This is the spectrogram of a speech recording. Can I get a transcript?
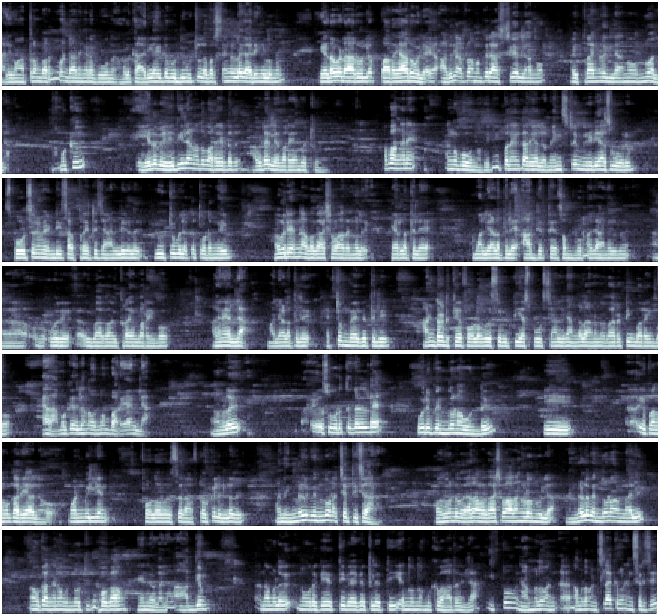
കളി മാത്രം പറഞ്ഞുകൊണ്ടാണ് ഇങ്ങനെ പോകുന്നത്. നമ്മൾ കാര്യമായിട്ട് ബുദ്ധിമുട്ടുള്ള പ്രശ്നങ്ങളുടെ കാര്യങ്ങളൊന്നും ഇടപെടാറുമില്ല പറയാറുമില്ല. അതിനർത്ഥം നമുക്ക് രാഷ്ട്രീയം ഇല്ലാന്നോ അഭിപ്രായങ്ങളില്ലാന്നോ ഒന്നുമല്ല. നമുക്ക് ഏത് വേദിയിലാണ് അത് പറയേണ്ടത്? അവിടെയല്ലേ പറയാൻ പറ്റുള്ളൂ. അപ്പോൾ അങ്ങനെ അങ്ങ് പോകുന്നു. പിന്നെ ഇപ്പോൾ നിങ്ങൾക്കറിയാമല്ലോ മെയിൻ സ്ട്രീം മീഡിയാസ് പോലും സ്പോർട്സിന് വേണ്ടി സെപ്പറേറ്റ് ചാനലുകൾ യൂട്യൂബിലൊക്കെ തുടങ്ങുകയും അവർ തന്നെ അവകാശവാദങ്ങൾ കേരളത്തിലെ മലയാളത്തിലെ ആദ്യത്തെ സമ്പൂർണ ചാനലിന് ഒരു വിഭാഗം അഭിപ്രായം പറയുമ്പോൾ അങ്ങനെയല്ല. മലയാളത്തിൽ ഏറ്റവും വേഗത്തിൽ ഹൺഡ്രഡ് കെ ഫോളോവേഴ്സ് കിട്ടിയ സ്പോർട്സ് ചാനൽ ഞങ്ങളാണെന്ന് വേറെ ടീം പറയുമ്പോൾ നമുക്ക് ഇതിലൊന്നും ഒന്നും പറയാനില്ല. നമ്മൾ സുഹൃത്തുക്കളുടെ ഒരു പിന്തുണ കൊണ്ട് ഈ ഇപ്പോൾ നമുക്കറിയാമല്ലോ വൺ മില്യൺ ഫോളോവേഴ്സ് റാഫ്റ്റോക്കിലുള്ളത് അത് നിങ്ങൾ പിന്തുണച്ചെത്തിച്ചതാണ്. അപ്പോൾ അതുകൊണ്ട് വേറെ അവകാശവാദങ്ങളൊന്നുമില്ല. നിങ്ങൾ പിന്തുണ തന്നാൽ നമുക്കങ്ങനെ മുന്നോട്ട് പോകാം എന്നുള്ളല്ല ആദ്യം നമ്മൾ നൂറ് കെ എത്തി വേഗത്തിലെത്തി എന്നൊന്നും നമുക്ക് വാദമില്ല. ഇപ്പോൾ നമ്മൾ നമ്മൾ മനസ്സിലാക്കുന്നതനുസരിച്ച്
